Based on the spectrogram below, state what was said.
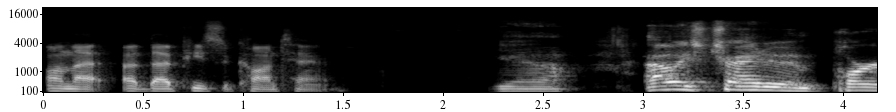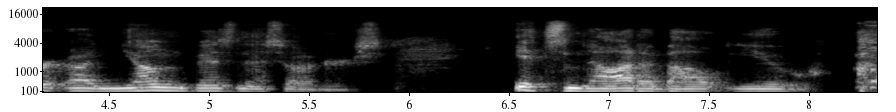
on that uh, that piece of content yeah. I always try to impart on young business owners it's not about you.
